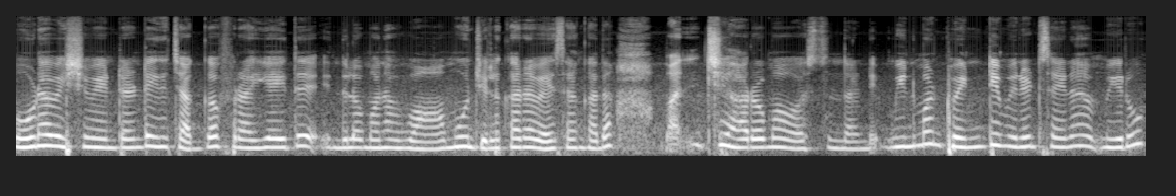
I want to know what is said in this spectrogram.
మూడో విషయం ఏంటంటే ఇది చక్కగా ఫ్రై అయితే ఇందులో మనం వాము జీలకర్ర వేసాం కదా మంచి అరోమా వస్తుందండి. మినిమం ట్వంటీ మినిట్స్ అయినా మీరు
